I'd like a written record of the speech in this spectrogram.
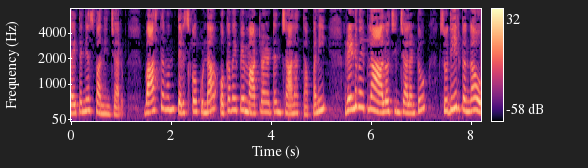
చైతన్య స్పందించారు. వాస్తవం తెలుసుకోకుండా ఒకవైపే మాట్లాడటం చాలా తప్పని రెండు వైపులా ఆలోచించాలంటూ సుదీర్ఘంగా ఓ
